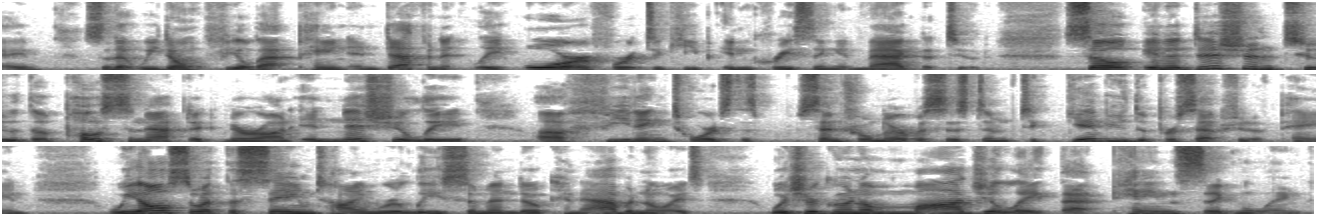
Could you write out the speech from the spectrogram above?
okay, so that we don't feel that pain indefinitely or for it to keep increasing in magnitude. So in addition to the postsynaptic neuron initially uh, feeding towards the central nervous system to give you the perception of pain, we also at the same time release some endocannabinoids which are going to modulate that pain signaling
